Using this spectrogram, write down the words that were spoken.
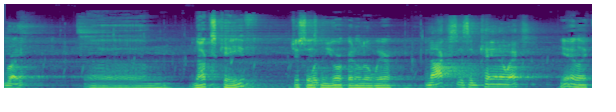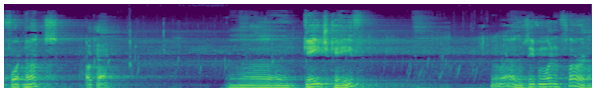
right. um, Knox Cave. Just says What- New York. I don't know where. Knox is in K N O X? Yeah, like Fort Knox. Okay. Uh, Gage Cave. There's even one in Florida.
